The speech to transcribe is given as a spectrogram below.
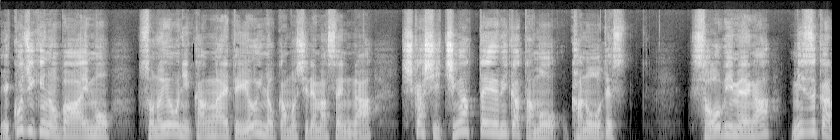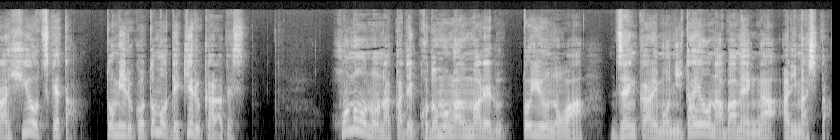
え古事記の場合もそのように考えて良いのかもしれませんが、しかし違った呼び方も可能です。サオビメが自ら火をつけたと見ることもできるからです。炎の中で子供が生まれるというのは前回も似たような場面がありました。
